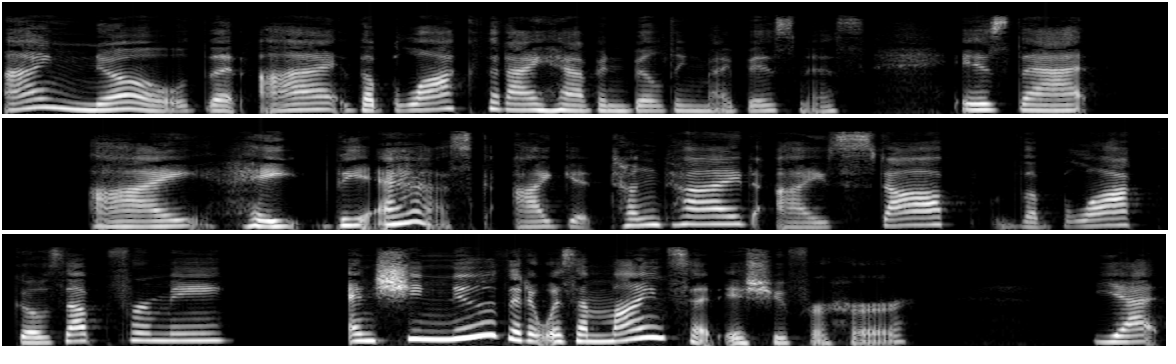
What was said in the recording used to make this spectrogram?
I know that I, the block that I have in building my business is that I hate the ask. I get tongue tied. I stop. The block goes up for me. And she knew that it was a mindset issue for her. Yet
